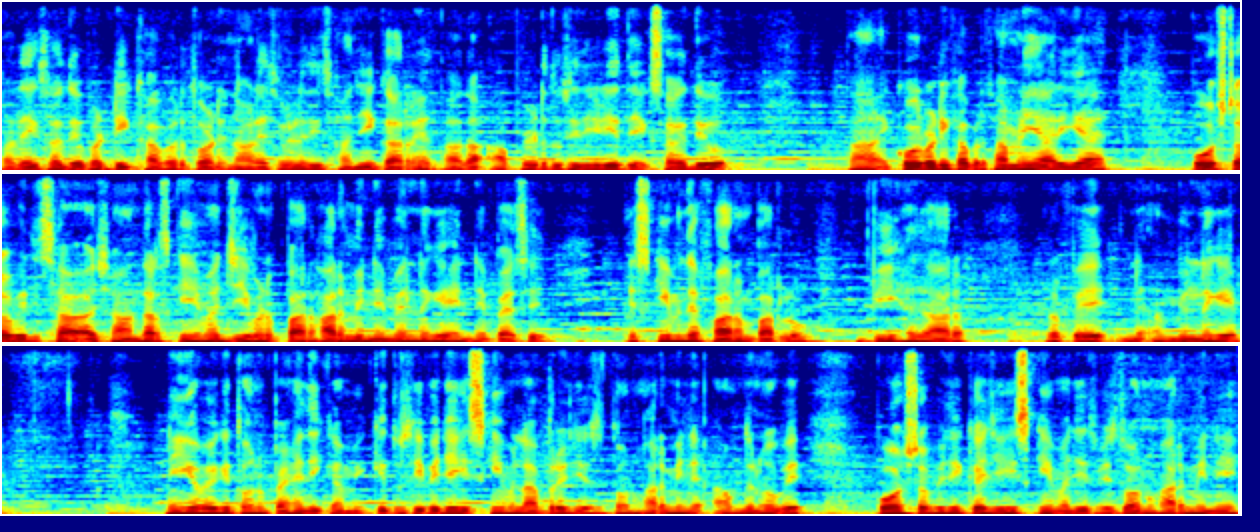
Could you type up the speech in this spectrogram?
ਤਾਂ ਦੇਖ ਸਕਦੇ ਹੋ, ਵੱਡੀ ਖਬਰ ਤੁਹਾਡੇ ਨਾਲ ਇਸ ਵੇਲੇ ਦੀ ਸਾਂਝੀ ਕਰ ਰਹੇ ਹਾਂ। ਤਾਜ਼ਾ ਅਪਡੇਟ ਤੁਸੀਂ ਜਿਹੜੀ ਦੇਖ ਸਕਦੇ ਹੋ। ਤਾਂ ਇੱਕ ਹੋਰ ਵੱਡੀ ਖਬਰ ਸਾਹਮਣੇ ਆ ਰਹੀ ਹੈ। ਪੋਸਟ ਆਫਿਸ ਦੀ ਸ਼ਾ- ਸ਼ਾਨਦਾਰ ਸਕੀਮ ਹੈ, ਜੀਵਨ ਭਰ ਹਰ ਮਹੀਨੇ ਮਿਲਣਗੇ ਇੰਨੇ ਪੈਸੇ। ਇਸ ਸਕੀਮ ਦੇ ਫਾਰਮ ਭਰ ਲਓ। 20000 ਰੁਪਏ ਮਿਲਣਗੇ। ਨਹੀਂ ਹੋਵੇਗੀ ਤੁਹਾਨੂੰ ਪੈਸੇ ਦੀ ਕਮੀ। ਕਿ ਤੁਸੀਂ ਵੀ ਅਜਿਹੀ ਸਕੀਮ ਲੱਭ ਰਹੇ ਹੋ ਜਿਸ ਤੁਹਾਨੂੰ ਹਰ ਮਹੀਨੇ ਆਮਦਨ ਹੋਵੇ, ਪੋਸਟ ਆਫਿਸ ਦੀ ਇੱਕ ਅਜਿਹੀ ਸਕੀਮ ਹੈ ਜਿਸ ਵਿੱਚ ਤੁਹਾਨੂੰ ਹਰ ਮਹੀਨੇ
